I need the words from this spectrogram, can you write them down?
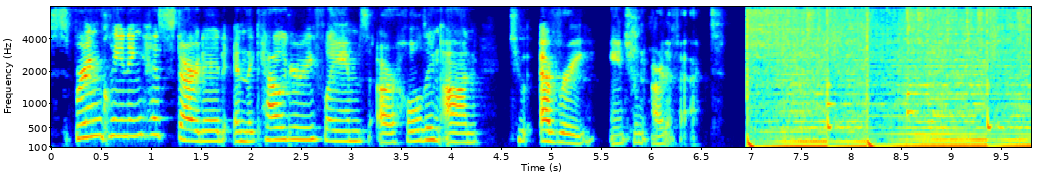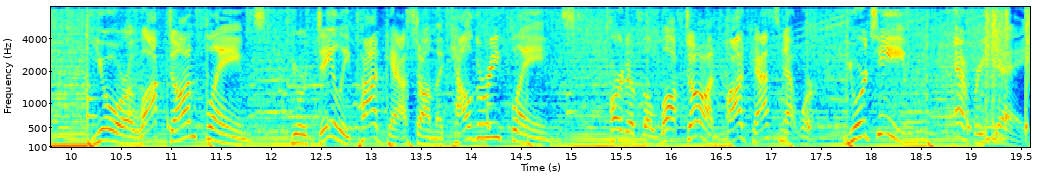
Spring cleaning has started, and the Calgary Flames are holding on to every ancient artifact. Your Locked On Flames, your daily podcast on the Calgary Flames. Part of the Locked On Podcast Network, your team every day.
